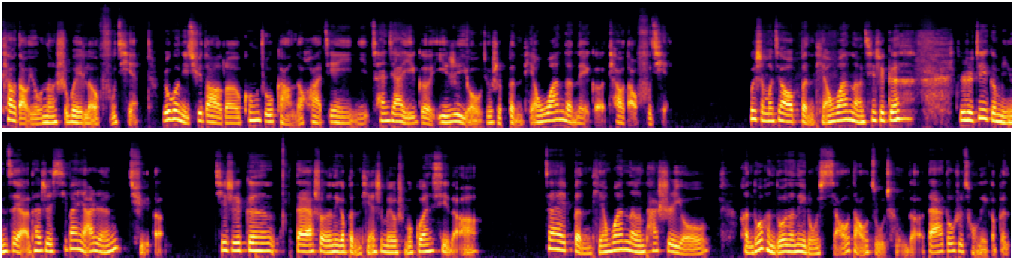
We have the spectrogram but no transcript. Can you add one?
跳岛游呢，是为了浮潜。如果你去到了公主港的话，建议你参加一个一日游，就是本田湾的那个跳岛浮潜。为什么叫本田湾呢？其实跟 就是这个名字呀，它是西班牙人取的。其实跟大家说的那个本田是没有什么关系的啊。在本田湾呢，它是由很多很多的那种小岛组成的，大家都是从那个本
